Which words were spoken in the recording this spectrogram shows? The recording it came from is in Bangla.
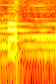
Bye.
